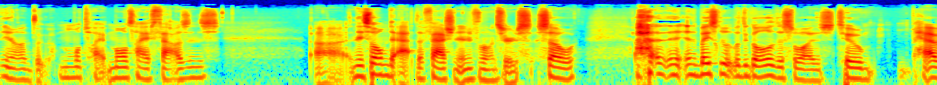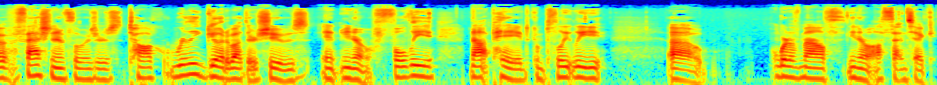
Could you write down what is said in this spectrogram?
you know the multi multi thousands, uh, and they sold them to the fashion influencers. So and basically what the goal of this was to have fashion influencers talk really good about their shoes and you know fully not paid completely uh, word of mouth you know authentic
